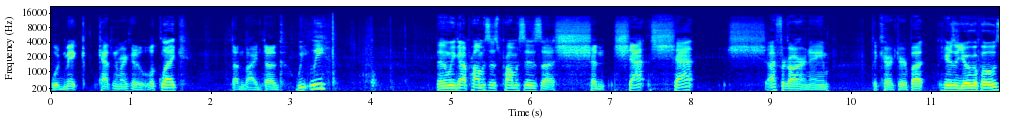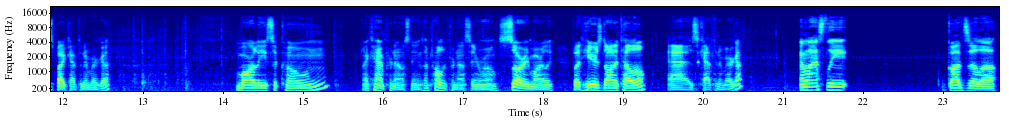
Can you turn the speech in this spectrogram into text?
would make Captain America look like. Done by Doug Wheatley. Then we got Promises, Promises, uh, Shat, Shat, Shat, Sh I forgot her name, the character, but here's a yoga pose by Captain America. Marley Sacone. I can't pronounce names. I'm probably pronouncing it wrong. Sorry, Marley. But here's Donatello as Captain America. And lastly, Godzilla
